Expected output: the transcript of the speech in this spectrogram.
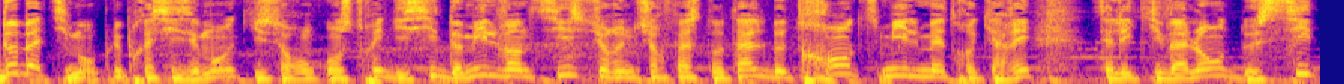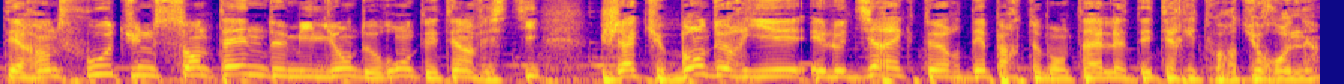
Deux bâtiments plus précisément qui seront construits d'ici 2026 sur une surface totale de 30 000 mètres carrés. C'est l'équivalent de six terrains de foot. Une centaine de millions d'euros ont été investis. Jacques Banderier est le directeur départemental des territoires du Rhône.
